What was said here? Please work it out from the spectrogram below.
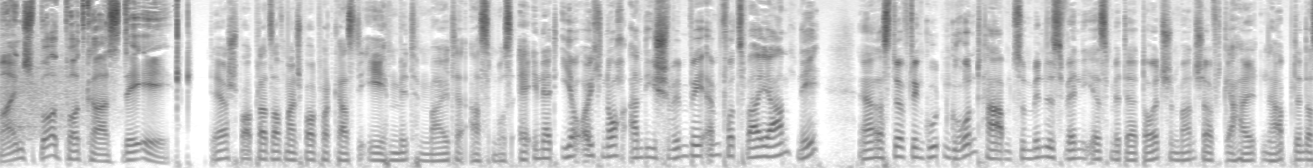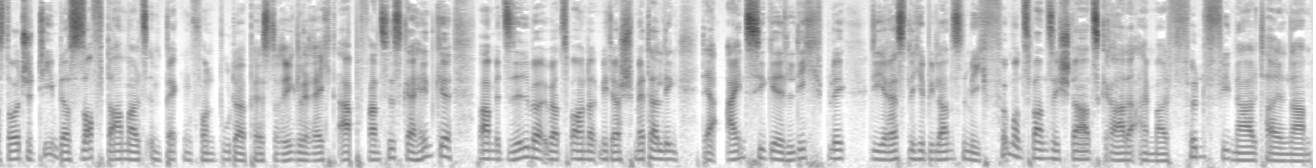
meinsportpodcast.de. Der Sportplatz auf meinsportpodcast.de mit Malte Asmus. Erinnert ihr euch noch an die Schwimm-WM vor zwei Jahren? Nee? Ja, das dürfte einen guten Grund haben, zumindest wenn ihr es mit der deutschen Mannschaft gehalten habt, denn das deutsche Team, das soff damals im Becken von Budapest regelrecht ab. Franziska Henke war mit Silber über 200 Meter Schmetterling der einzige Lichtblick. Die restliche Bilanz nämlich 25 Starts, gerade einmal fünf Finalteilnahmen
